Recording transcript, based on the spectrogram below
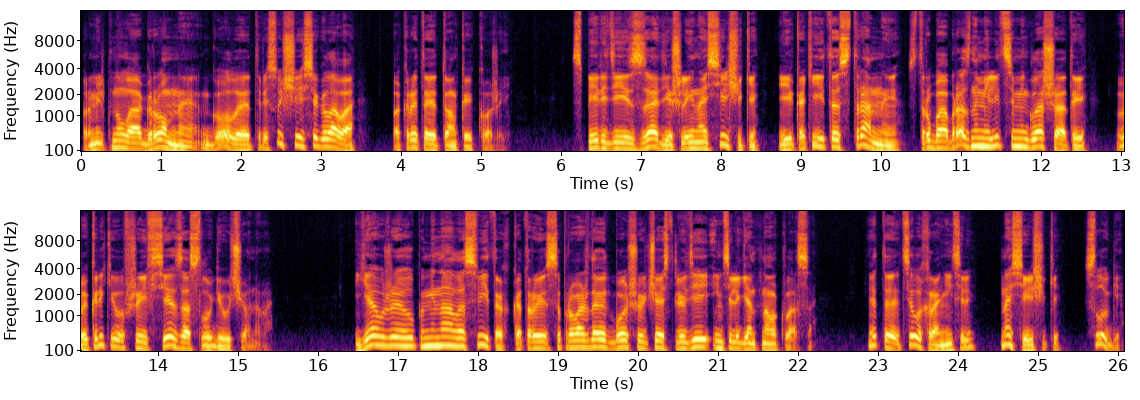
промелькнула огромная, голая, трясущаяся голова, покрытая тонкой кожей. Спереди и сзади шли носильщики и какие-то странные, с трубообразными лицами глашатые — выкрикивавший все заслуги ученого. Я уже упоминал о свитах, которые сопровождают большую часть людей интеллигентного класса. Это телохранители, носильщики, слуги,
